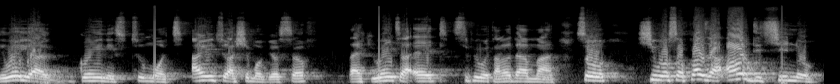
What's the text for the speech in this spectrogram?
the way you are going is too much. Aren't you ashamed of yourself? Like you went ahead sleeping with another man. So she was surprised that how did she know?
